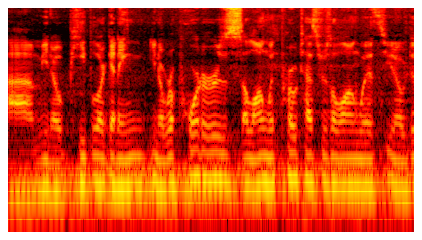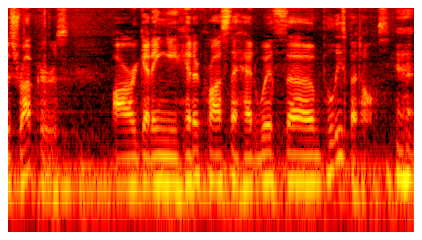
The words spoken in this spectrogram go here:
Um, you know, people are getting, you know, reporters along with protesters, along with, you know, disruptors are getting hit across the head with uh, police batons. Yeah.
